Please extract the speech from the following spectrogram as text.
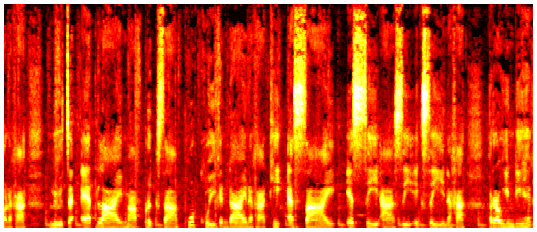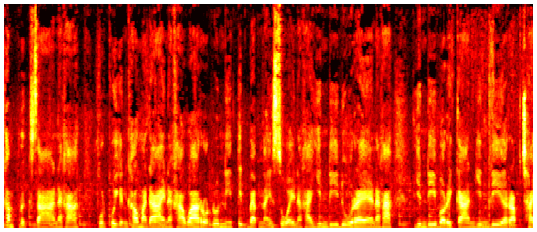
0969824289 นะคะ หรือจะแอดไลน์มาปรึกษาพูดคุยกันได้นะคะ ที่ a s s i scr4x4 นะคะ เรายินดีให้คำปรึกษานะคะ พูดคุยกันเข้ามาได้นะคะ ว่ารถรุ่นนี้ติดแบบไหนสวยนะคะ ยินดีดูแลนะคะ ยินดีบริการยินดีรับใช้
